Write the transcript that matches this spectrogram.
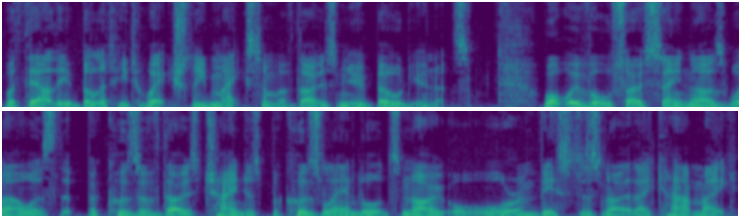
without the ability to actually make some of those new build units. What we've also seen though as well is that because of those changes, because landlords know or, or investors know they can't make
